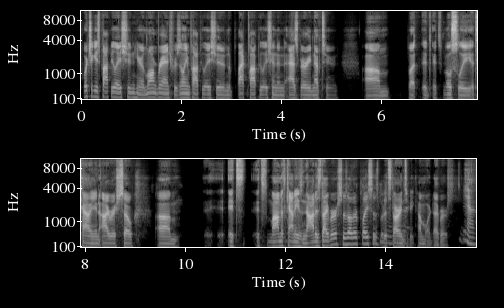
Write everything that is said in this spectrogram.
Portuguese population here in Long Branch, Brazilian population, black population in Asbury, Neptune, um, but it, it's mostly Italian, Irish. So um, it's it's Monmouth County is not as diverse as other places, but it's starting to become more diverse. Yeah.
